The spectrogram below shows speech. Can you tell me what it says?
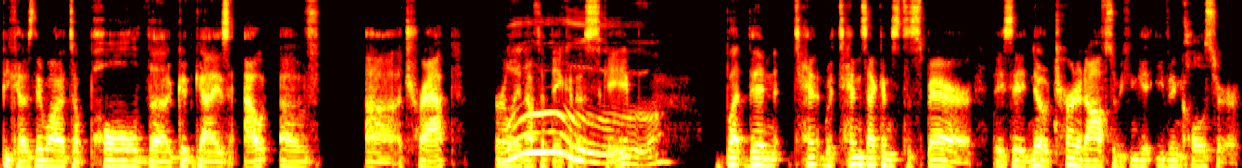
because they wanted to pull the good guys out of uh, a trap early enough that they could escape. But then, 10, with 10 seconds to spare, they say, no, turn it off so we can get even closer.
